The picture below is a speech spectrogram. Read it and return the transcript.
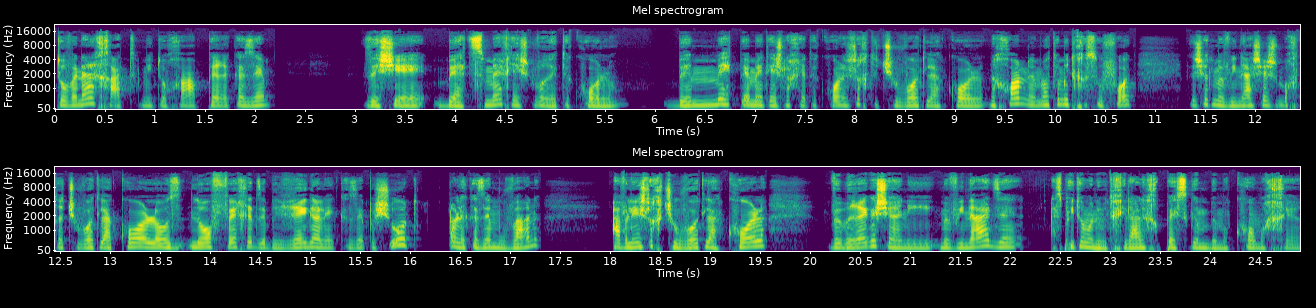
תובנה אחת מתוך הפרק הזה, זה שבעצמך יש כבר את הכל. באמת באמת יש לך את הכל, יש לך את התשובות להכל. נכון, הן לא תמיד חשופות. זה שאת מבינה שיש בך את התשובות להכל, לא, לא הופך את זה ברגע לכזה פשוט, או לכזה מובן, אבל יש לך תשובות להכל, וברגע שאני מבינה את זה, אז פתאום אני מתחילה לחפש גם במקום אחר.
